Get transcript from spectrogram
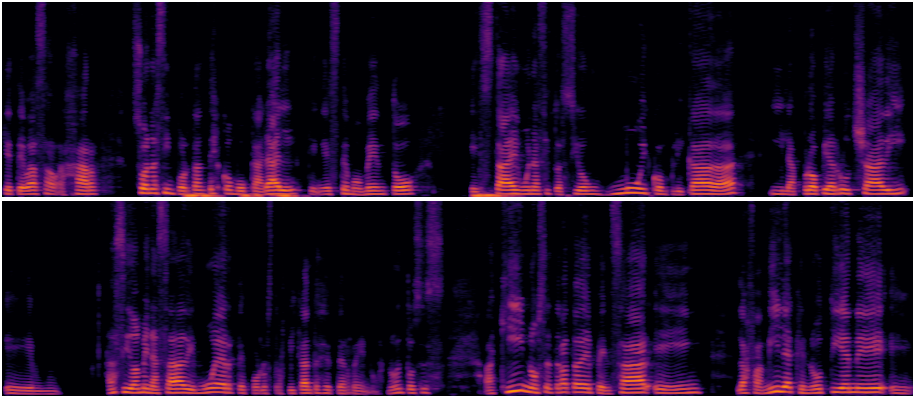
que te vas a bajar zonas importantes como Caral, que en este momento está en una situación muy complicada y la propia Ruth Shadi em, ha sido amenazada de muerte por los traficantes de terrenos, ¿no? Entonces, aquí no se trata de pensar en la familia que no tiene eh,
